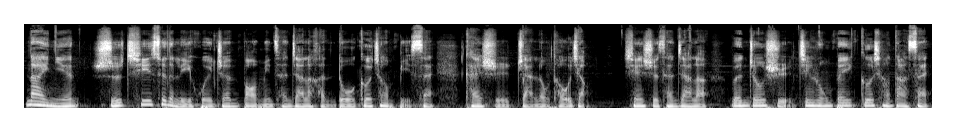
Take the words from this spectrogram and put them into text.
那一年，十七岁的李慧珍报名参加了很多歌唱比赛，开始崭露头角。先是参加了温州市金融杯歌唱大赛，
